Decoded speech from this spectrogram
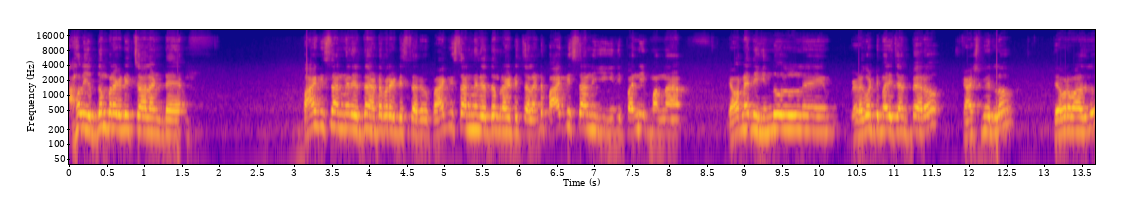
అసలు యుద్ధం ప్రకటించాలంటే పాకిస్తాన్ మీద యుద్ధం ఎట్ట ప్రకటిస్తారు? పాకిస్తాన్ మీద యుద్ధం ప్రకటించాలంటే పాకిస్తాన్ ఈ- ఇది పని మొన్న ఎవరినైతే హిందువుల్ని విడగొట్టి మరీ చంపారో కాశ్మీర్లో తీవ్రవాదులు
